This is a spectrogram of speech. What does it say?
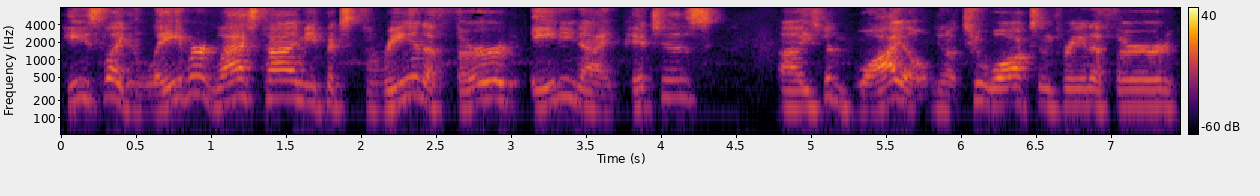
he's like labored. Last time he pitched three and a third, 89 pitches. Uh, he's been wild. You know, two walks and three and a third.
